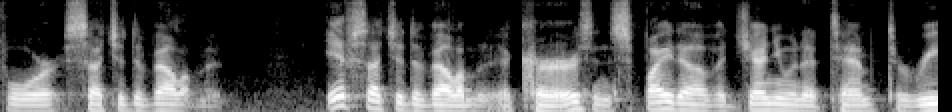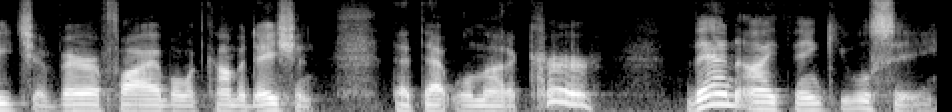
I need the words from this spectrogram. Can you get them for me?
for such a development. If such a development occurs, in spite of a genuine attempt to reach a verifiable accommodation, that that will not occur, then I think you will see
